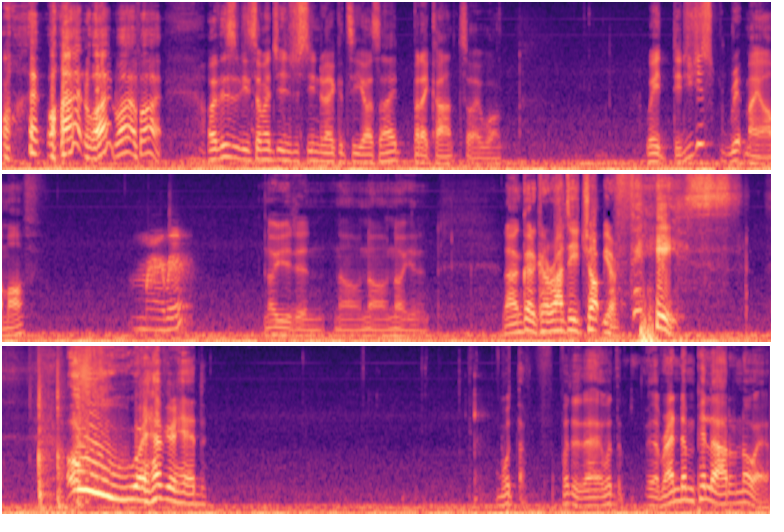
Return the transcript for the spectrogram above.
What? What? What? What? What? Oh, this would be so much interesting if I could see your side, but I can't, so I won't. Wait, did you just rip my arm off? Maybe. No, you didn't. No, no, no, you didn't. Now I'm gonna karate chop your face. Oh, I have your head. What the? f- What is that? What the? A random pillar out of nowhere.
